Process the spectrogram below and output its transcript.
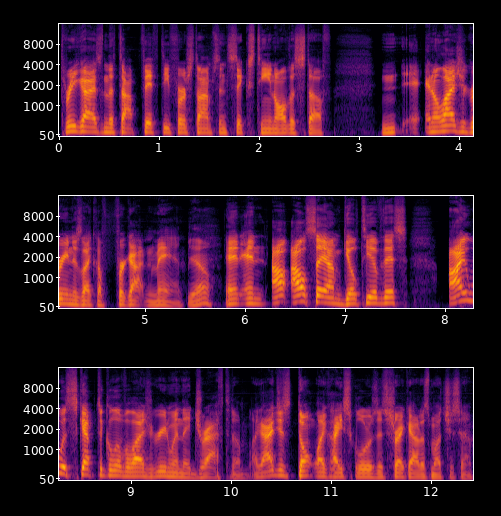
Three guys in the top 50, first time since 16, all this stuff. And Elijah Green is like a forgotten man. Yeah. And and I'll, I'll say I'm guilty of this. I was skeptical of Elijah Green when they drafted him. Like I just don't like high schoolers that strike out as much as him.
